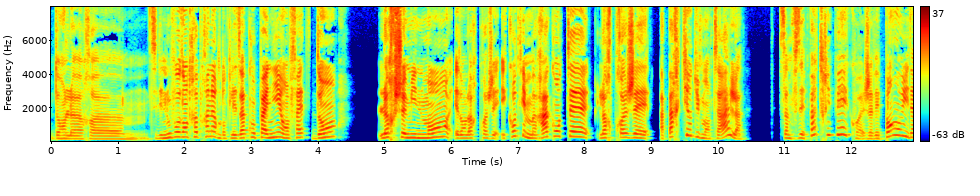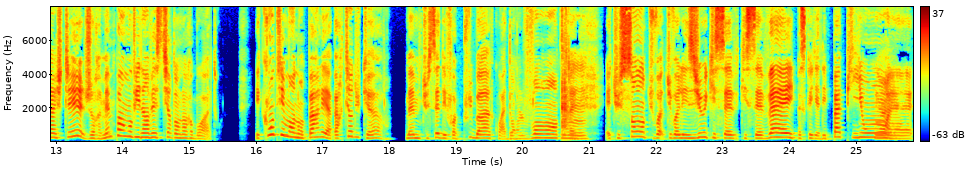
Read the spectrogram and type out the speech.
dans leur, euh, c'est des nouveaux entrepreneurs, donc les accompagner en fait dans leur cheminement et dans leurs projets. Et quand ils me racontaient leurs projets à partir du mental, ça me faisait pas triper, quoi. J'avais pas envie d'acheter, j'aurais même pas envie d'investir dans leur boîte. Et quand ils m'en ont parlé à partir du cœur, même, tu sais, des fois plus bas, quoi, dans le ventre, et, Mhm. et tu sens, tu vois, tu vois les yeux qui s'é- qui s'éveillent parce qu'il y a des papillons. Ouais.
